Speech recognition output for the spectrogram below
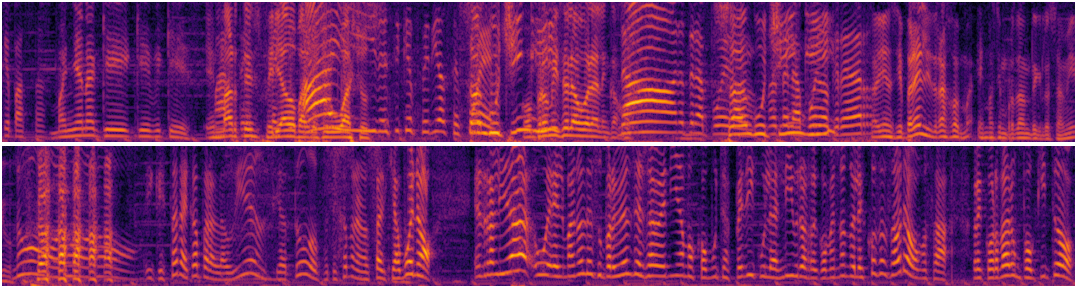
¿Qué pasa? Mañana, ¿qué, qué, qué es? Es martes, feriado para los Ay, uruguayos. decí que feriado se fue. Sanguchingui. Compromiso laboral en Cajón. No, no te la puedo. No te la Sanguchingui. puedo Está creer. bien, si para él el trabajo es ma- es más importante que los amigos. No, no, no. Y que estar acá para la audiencia, todo, festejando la nostalgia. Bueno, en realidad el manual de supervivencia ya veníamos con muchas películas, libros, recomendándoles cosas. Ahora vamos a recordar un poquito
